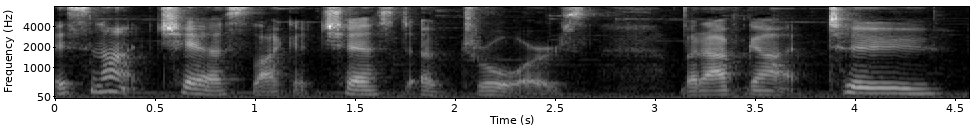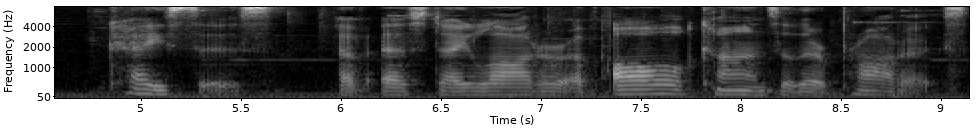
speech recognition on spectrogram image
it's not chest like a chest of drawers, but I've got two cases of Estee Lauder of all kinds of their products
